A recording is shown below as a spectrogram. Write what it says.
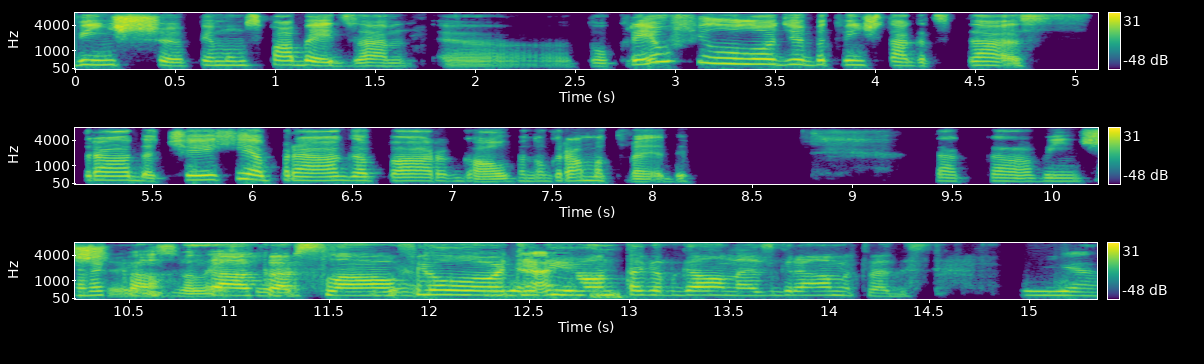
viņš pie mums pabeidza to krievu filoloģiju, bet viņš tagad strādā Čehijā, Prāga par galveno grāmatvēdi. Tā kā viņš izvēlējās. Sāk ar slāvu filoloģiju un tagad galvenais grāmatvedis. Jā.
